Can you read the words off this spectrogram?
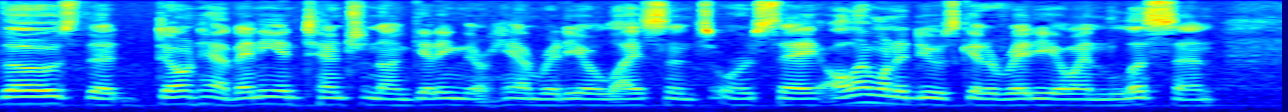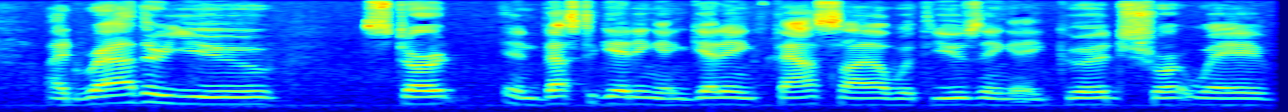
those that don't have any intention on getting their ham radio license or say, all I want to do is get a radio and listen. I'd rather you start investigating and getting facile with using a good shortwave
